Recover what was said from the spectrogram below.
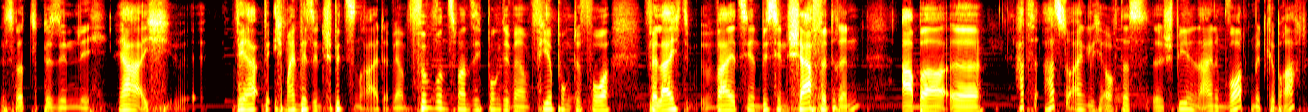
Es wird besinnlich. Ja, ich, wer, ich meine, wir sind Spitzenreiter. Wir haben 25 Punkte, wir haben vier Punkte vor. Vielleicht war jetzt hier ein bisschen Schärfe drin, aber äh, hat, hast du eigentlich auch das äh, Spiel in einem Wort mitgebracht?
